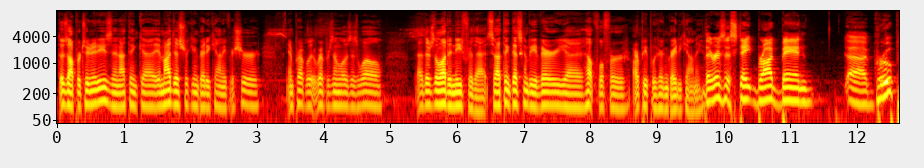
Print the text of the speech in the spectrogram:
those opportunities. And I think uh, in my district in Grady County for sure, and probably representatives as well, uh, there's a lot of need for that. So I think that's going to be very uh, helpful for our people here in Grady County. There is a state broadband uh, group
